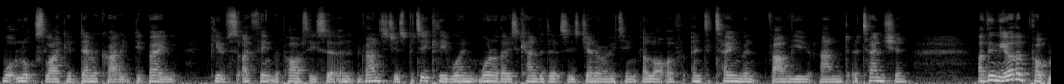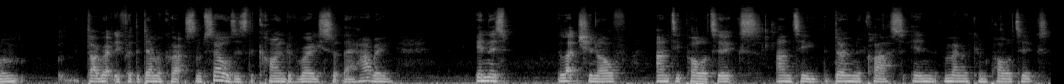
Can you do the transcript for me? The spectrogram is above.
what looks like a democratic debate gives, I think, the party certain advantages, particularly when one of those candidates is generating a lot of entertainment value and attention. I think the other problem, directly for the Democrats themselves, is the kind of race that they're having in this election of anti politics, anti the donor class in American politics.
